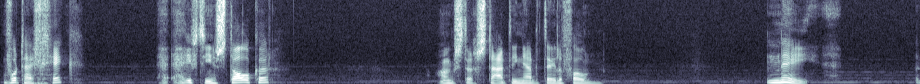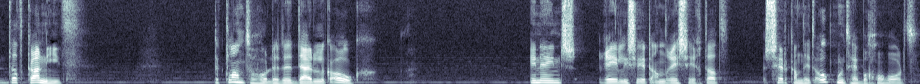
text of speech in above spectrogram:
Wordt hij gek? Heeft hij een stalker? Angstig staart hij naar de telefoon. Nee, dat kan niet. De klanten hoorden het duidelijk ook. Ineens realiseert André zich dat Serkan dit ook moet hebben gehoord.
